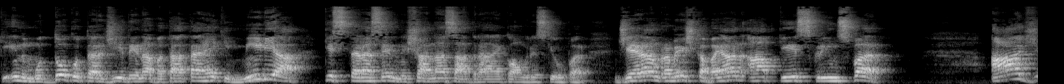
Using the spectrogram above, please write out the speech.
कि इन मुद्दों को तरजीह देना बताता है कि मीडिया किस तरह से निशाना साध रहा है कांग्रेस के ऊपर। जयराम रमेश का बयान आपके स्क्रीन पर। आज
